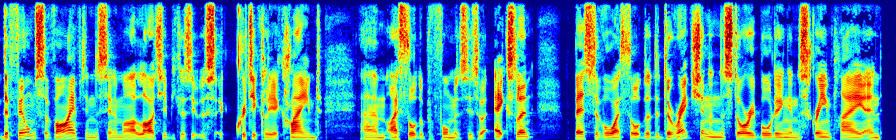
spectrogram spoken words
the film survived in the cinema largely because it was critically acclaimed. Um, I thought the performances were excellent. Best of all, I thought that the direction and the storyboarding and the screenplay and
